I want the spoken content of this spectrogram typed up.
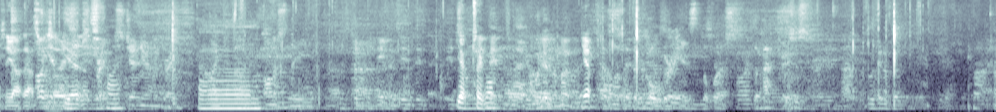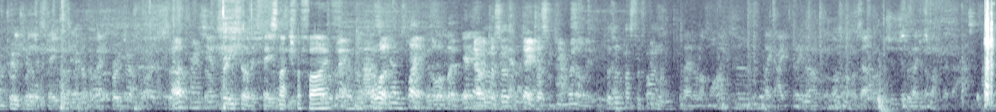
So yeah, that's resolved. Yeah, that's fine. Genuinely great. Um, Honestly, uh, Yep, take one. been more good at the moment. Yep. The colder it is, the worse the battery is. I'm pretty sure this stays here. I'm pretty sure this stays Snatch for five. no, it doesn't. It doesn't pass. Doesn't pass the final. But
